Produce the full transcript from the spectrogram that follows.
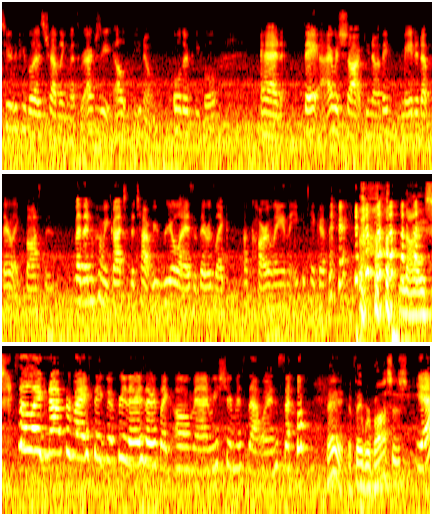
two of the people I was traveling with were actually you know older people, and they I was shocked, you know, they made it up there like bosses. But then when we got to the top, we realized that there was like a car lane that you could take up there. Nice. So like not for my sake, but for theirs, I was like, oh man, we sure missed that one. So Hey, if they were bosses, yeah,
